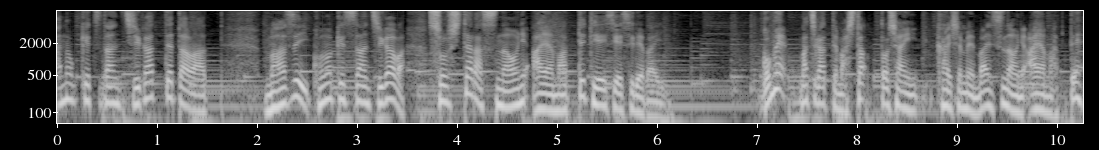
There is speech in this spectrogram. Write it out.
あの決断違ってたわ。まずいこの決断違うわ。そしたら素直に謝って訂正すればいい。ごめん間違ってました。と社員会社メンバーに素直に謝って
